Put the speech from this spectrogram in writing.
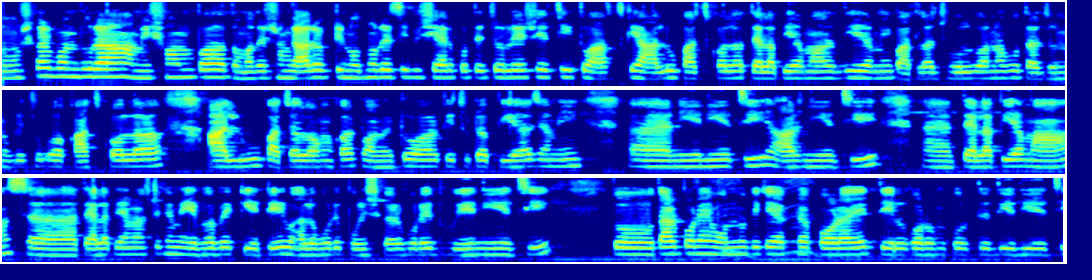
নমস্কার বন্ধুরা, আমি শম্পা। তোমাদের সঙ্গে আরও একটি নতুন রেসিপি শেয়ার করতে চলে এসেছি। তো আজকে আলু, কাঁচকলা, তেলাপিয়া মাছ দিয়ে আমি পাতলা ঝোল বানাবো। তার জন্য কিছু কাঁচকলা, আলু, কাঁচা লঙ্কা, টমেটো আর কিছুটা পেঁয়াজ আমি নিয়ে নিয়েছি। আর নিয়েছি তেলাপিয়া মাছ। তেলাপিয়া মাছটাকে আমি এভাবে কেটে ভালো করে পরিষ্কার করে ধুয়ে নিয়েছি। তো তারপরে অন্যদিকে একটা কড়াইয়ে তেল গরম করতে দিয়ে দিয়েছি।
